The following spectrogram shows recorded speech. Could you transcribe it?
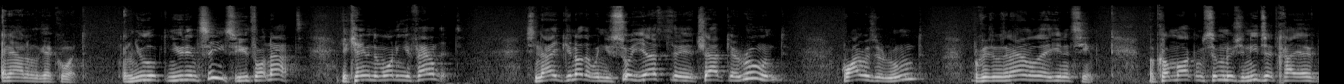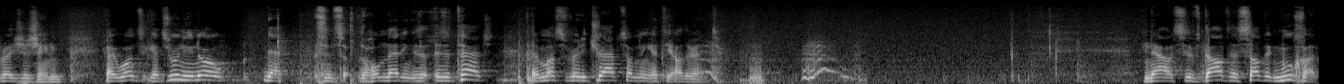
an animal get caught. And you looked and you didn't see, so you thought not. You came in the morning, you found it. So now you can know that when you saw yesterday the trap get ruined, why was it ruined? Because it was an animal that you didn't see. Right, once it gets ruined, you know that since the whole netting is, is attached, that it must have already trapped something at the other end. Now, if Dalt has Savik Muchan,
